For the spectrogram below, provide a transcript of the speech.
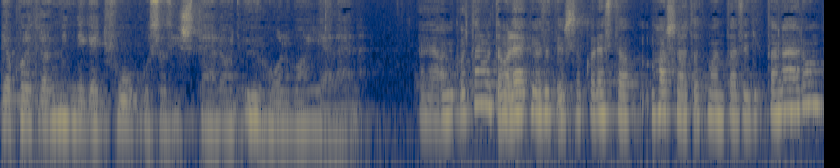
Gyakorlatilag mindig egy fókusz az Istenre, hogy ő hol van jelen. Amikor tanultam a lelkivezetést, akkor ezt a hasonlatot mondta az egyik tanárom,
